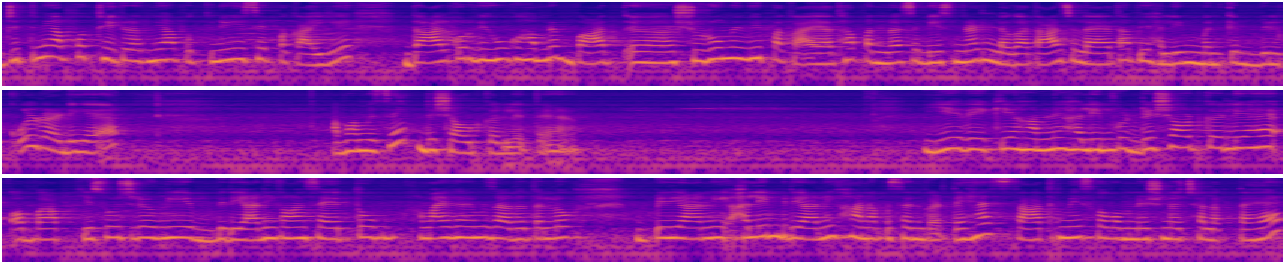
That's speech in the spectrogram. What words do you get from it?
जितनी आपको थिक रखनी है, आप उतनी ही इसे पकाइए। दाल को और गेहूँ को हमने बाद शुरू में भी पकाया था, पंद्रह से बीस मिनट लगातार चलाया था। अभी हलीम बन के बिल्कुल रेडी है। अब हम इसे डिश आउट कर लेते हैं। ये देखिए, हमने हलीम को डिश आउट कर लिया है। अब आप ये सोच रहे होंगे, ये बिरयानी कहाँ से है तो हमारे घर में ज़्यादातर लोग बिरयानी, हलीम बिरयानी खाना पसंद करते हैं। साथ में इसका कॉम्बिनेशन अच्छा लगता है।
